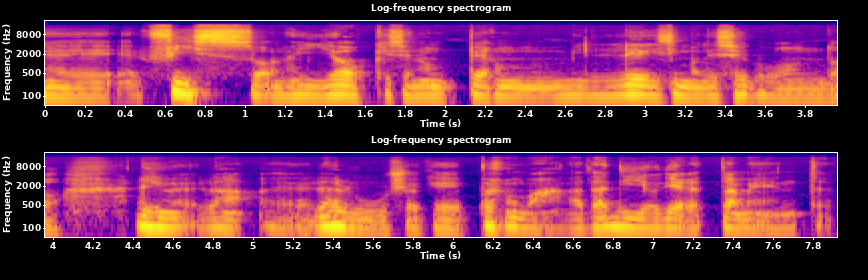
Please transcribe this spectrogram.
eh, fisso negli occhi, se non per un millesimo di secondo, la, eh, la luce che promana da Dio direttamente.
